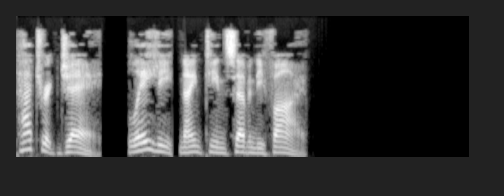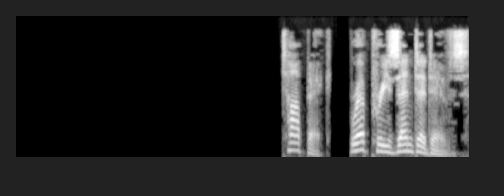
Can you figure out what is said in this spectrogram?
Patrick J. Leahy, 1975. Representatives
